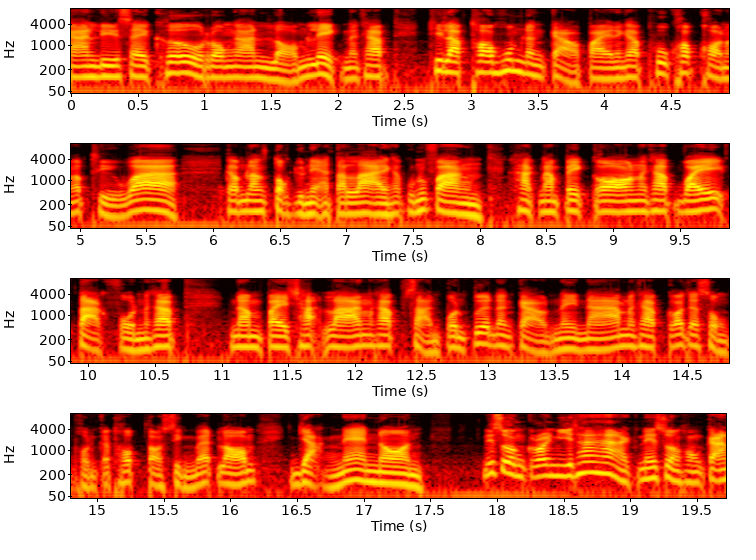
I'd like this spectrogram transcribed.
งานรีไซเคิลโรงงานหลอมเหล็กนะครับที่รับท่อหุ้มดังกล่าวไปนะครับผู้ครอบครองนะครับถือว่า กำลังตกอยู่ในอันตรายนะครับคุณผู้ฟัง หากนำไปกองนะครับไว้ตากฝนนะครับนำไปชะล้างนะครับสารปนเปื้อนดังกล่าวในน้ำนะครับก็จะส่งผลกระทบต่อสิ่งแวดล้อมอย่างแน่นอนในส่วนกรณีถ้าหากในส่วนของการ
